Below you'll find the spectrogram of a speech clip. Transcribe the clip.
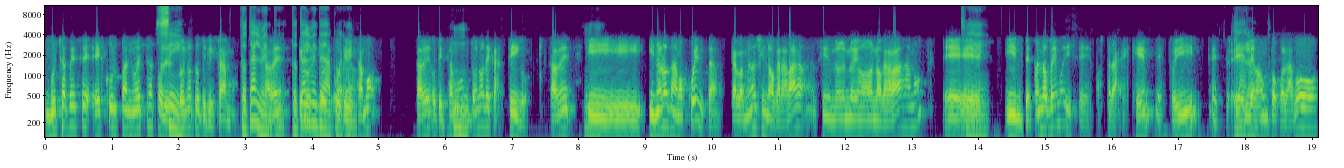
muchas veces es culpa nuestra por el tono que utilizamos. Totalmente, totalmente de acuerdo. Utilizamos ¿sabes? Utilizamos un mm. tono de castigo, ¿sabes? Mm. Y, y, no nos damos cuenta que a lo menos si nos, grabara, si no, nos grabábamos eh, y después nos vemos y dice, ostras, es que estoy, él le va un poco la voz,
